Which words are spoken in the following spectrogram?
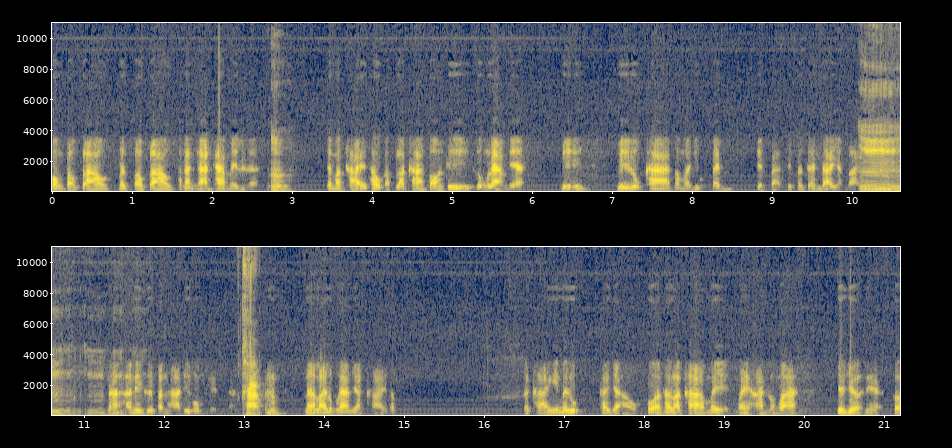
ห้องเปล่าๆตึกเปล่าๆพนักงานแทบไม่เหลืออืมจะมาขายเท่ากับราคาตอนที่โรงแรมเนี่ย มีมีลูกค้าเข้ามาอยู่เต็มเจ็ดแปดสิบเปอร์เซ็นได้อย่างไรอืมอืมนะอันนี้คือปัญหาที่ผมเห็นนะครับนะหลายโรงแรมอยากขายครับ แต่ขายงี้ไม่รู้ ใครจะเอา เพราะว่าถ้าราคาไม่ไม่หันลงมา เยอะๆเนี่ย ก็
